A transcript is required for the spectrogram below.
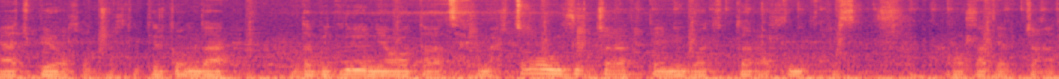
Яаж бий болгож болтой. Тэр дундаа одоо бидний яваад байгаа цахим авцгаа үнэлж байгаа. Тэгээ энийг боддоор олон нийтээс харуулад явж байгаа.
